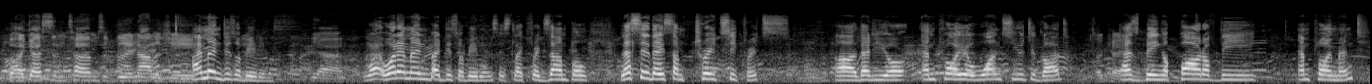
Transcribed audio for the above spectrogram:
But I guess in terms of the analogy, I meant disobedience. yeah, What, what I meant by disobedience is like, for example, let's say there is some trade secrets uh, that your employer wants you to guard Okay. as being a part of the employment,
